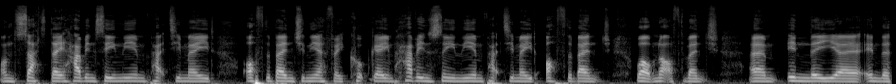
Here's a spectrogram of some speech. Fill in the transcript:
on Saturday, having seen the impact he made off the bench in the FA Cup game, having seen the impact he made off the bench, well, not off the bench, um, in the uh, in the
